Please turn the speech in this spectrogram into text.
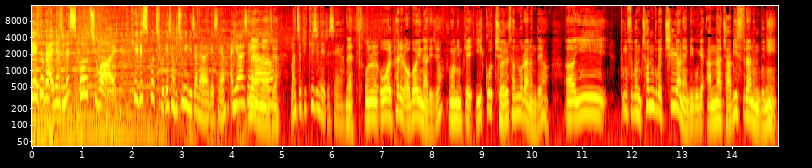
빅데이터가 알려주는 스포츠 월드. KBS 스포츠국의 정충희 기자 나와 계세요. 안녕하세요. 네, 안녕하세요. 먼저 빅퀴즈 내주세요. 네, 오늘 5월 8일 어버이날이죠. 부모님께 이 꽃을 선물하는데요. 어, 이 풍습은 1907년에 미국의 안나 자비스라는 분이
